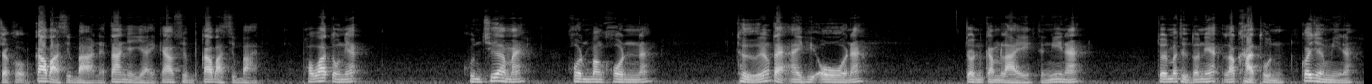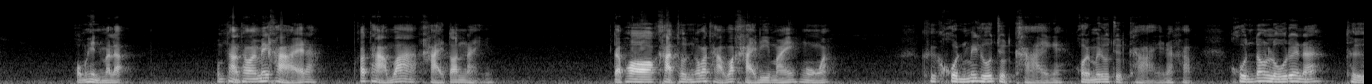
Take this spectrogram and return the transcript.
จาก9บาท10บาทเนี่ยต้านใหญ่ๆ9 9บเก้าบาท10บาท เพราะว่าตรงเนี้ยคุณเชื่อไหม คนบางคนนะ ถือตั้งแต่ IPO นะ จนกำไรถึงนี่นะ จนมาถึงตอนเนี้ยแล้วขาดทุนก็ยังมีนะ ผมเห็นมาแล้ว ผมถามทำไมไม่ขายล่ะเขาถามว่าขายตอนไหน แต่พอขาดทุนเขามาถามว่าขายดีไหมงงวะคือคนไม่รู้จุดขายไงคนไม่รู้จุดขายนะครับ คุณต้องรู้ด้วยนะ ถือ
